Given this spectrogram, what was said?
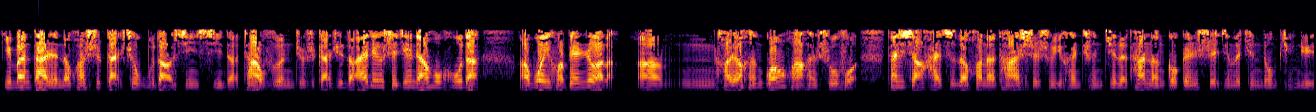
一般大人的话是感受不到信息的，大部分就是感觉到，哎，这个水晶凉乎乎的啊，握一会儿变热了啊，嗯，好像很光滑很舒服。但是小孩子的话呢，他是属于很纯洁的，他能够跟水晶的振动频率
